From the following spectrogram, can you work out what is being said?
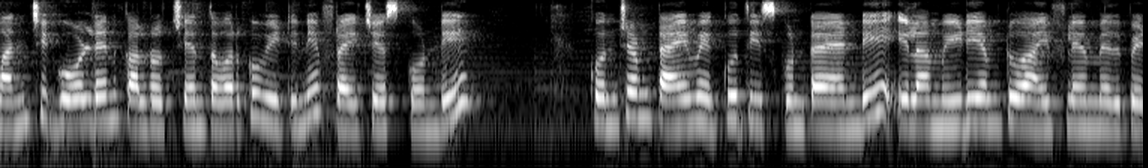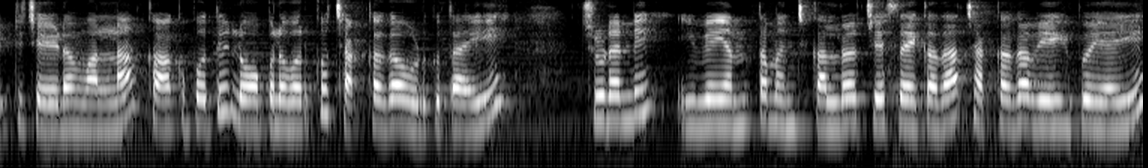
మంచి గోల్డెన్ కలర్ వచ్చేంత వరకు వీటిని ఫ్రై చేసుకోండి. కొంచెం టైం ఎక్కువ తీసుకుంటాయండి. ఇలా మీడియం టు హై ఫ్లేమ్ మీద పెట్టి చేయడం వలన కాకపోతే లోపల వరకు చక్కగా ఉడుకుతాయి. చూడండి ఇవి ఎంత మంచి కలర్ వచ్చేసాయి కదా చక్కగా వేగిపోయాయి.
